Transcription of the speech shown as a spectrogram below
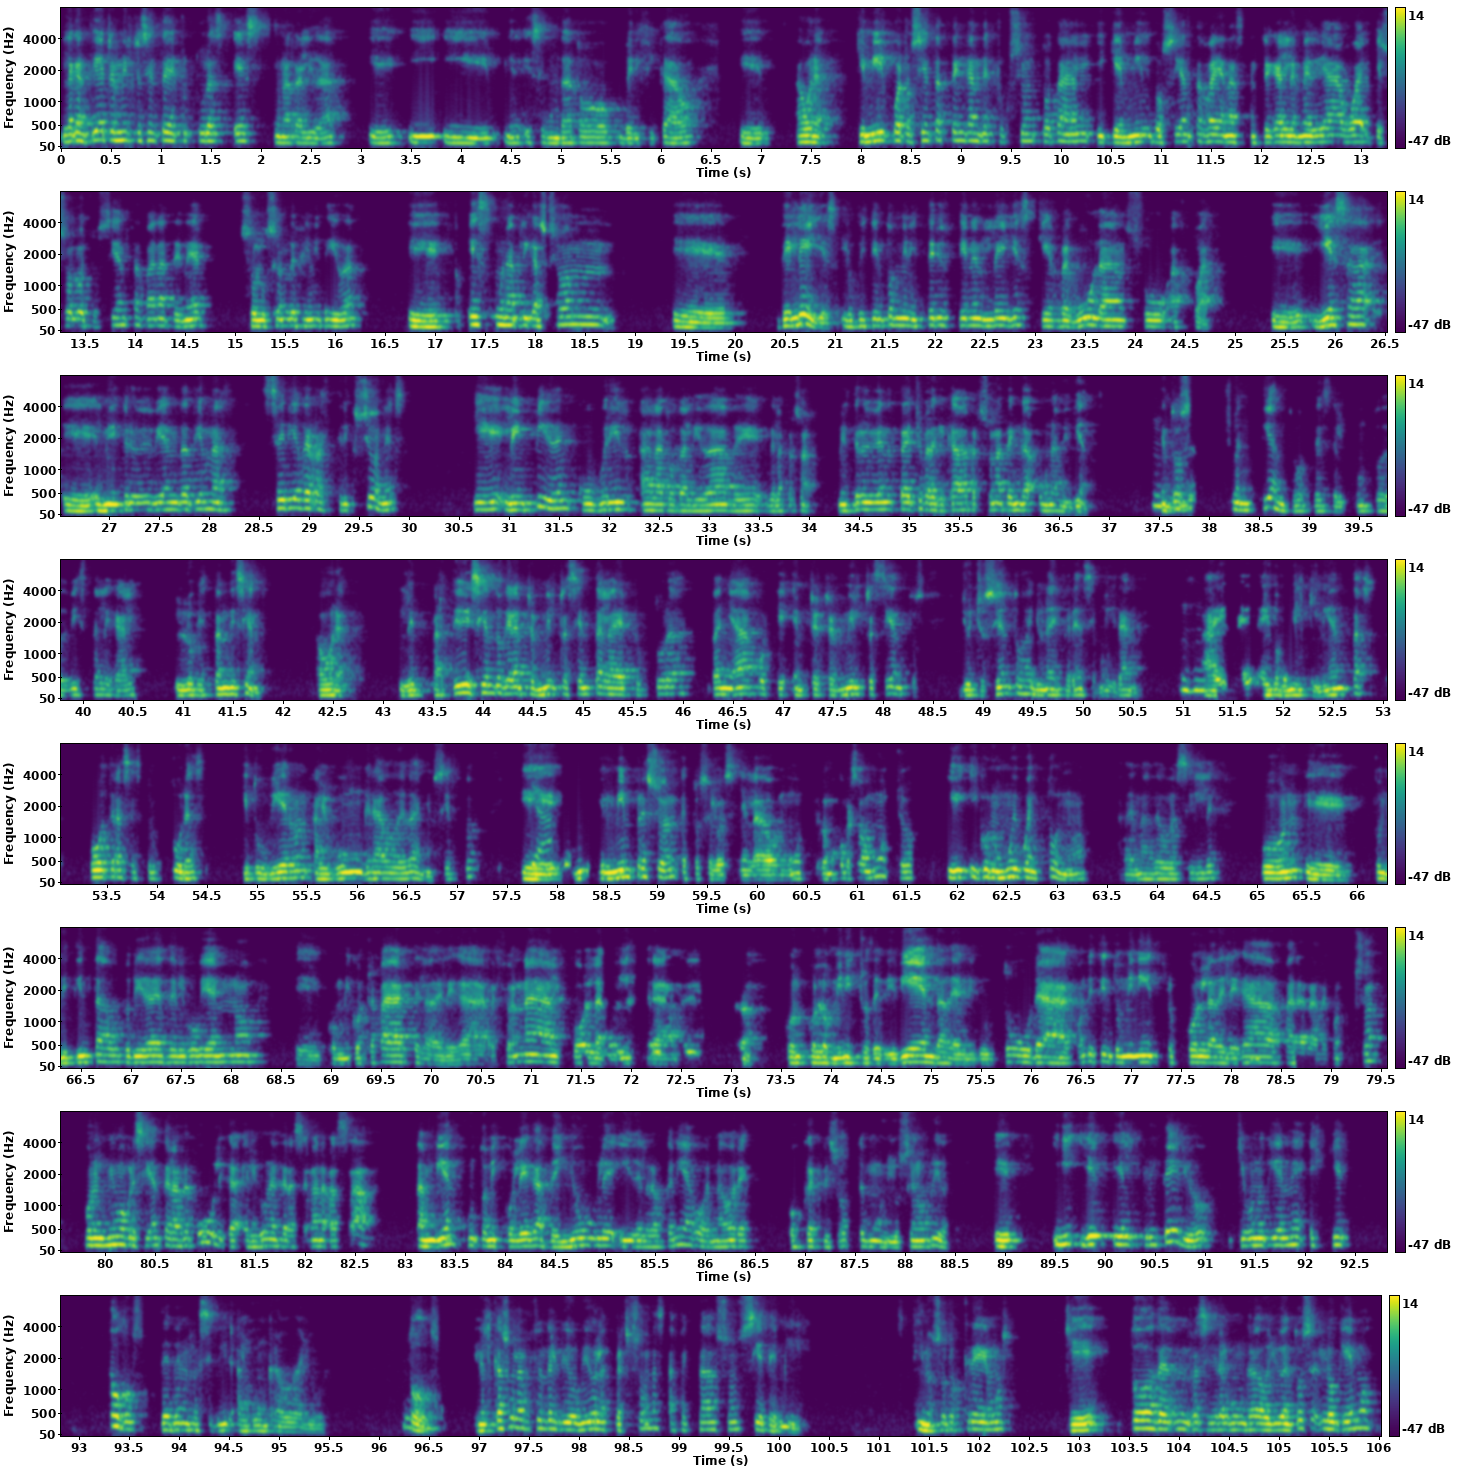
la cantidad de 3.300 estructuras es una realidad y, y, ese es un dato verificado. Eh, ahora, que 1.400 tengan destrucción total y que 1.200 vayan a entregarle media agua y que solo 800 van a tener solución definitiva, eh, es una aplicación de leyes. Los distintos ministerios tienen leyes que regulan su actuar. Eh, y esa, eh, el Ministerio de Vivienda tiene una serie de restricciones que le impiden cubrir a la totalidad de, de las personas. El Ministerio de Vivienda está hecho para que cada persona tenga una vivienda. Entonces, yo entiendo desde el punto de vista legal lo que están diciendo. Ahora, le partí diciendo que eran 3.300 las estructuras dañadas porque entre 3.300 y 800 hay una diferencia muy grande. Hay, hay 2.500 otras estructuras que tuvieron algún grado de daño, ¿cierto? Y en mi impresión, esto se lo he señalado mucho, lo hemos conversado mucho, y, con un muy buen tono, además debo decirle, con, eh, con distintas autoridades del gobierno, eh, con mi contraparte, la delegada regional, con la ministra con, los ministros de Vivienda, de Agricultura, con distintos ministros, con la delegada para la reconstrucción, con el mismo presidente de la República el lunes de la semana pasada. también junto a mis colegas de Ñuble y de la Araucanía, gobernadores Oscar Crisóstomo y Luciano Rivas. Eh, y, el, criterio que uno tiene es que todos deben recibir algún grado de ayuda. Todos. En el caso de la región del Biobío, las personas afectadas son 7.000. Y nosotros creemos que todos deben recibir algún grado de ayuda. Entonces, lo que hemos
